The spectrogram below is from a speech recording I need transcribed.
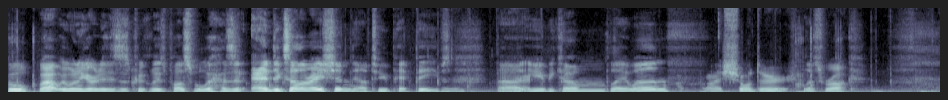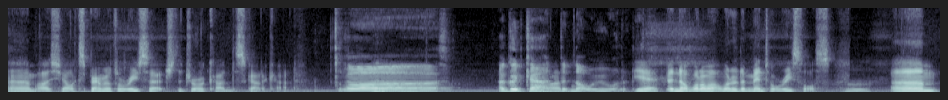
Cool. Well, we want to get rid of this as quickly as possible. Hazard and acceleration, our two pet peeves. Uh, Alright. You become player one. I sure do. Let's rock. Um, I shall experimental research the draw card, discard a card. Oh, a good card, Uh, but not what we wanted. Yeah, but not what I want. I wanted a mental resource. Um,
